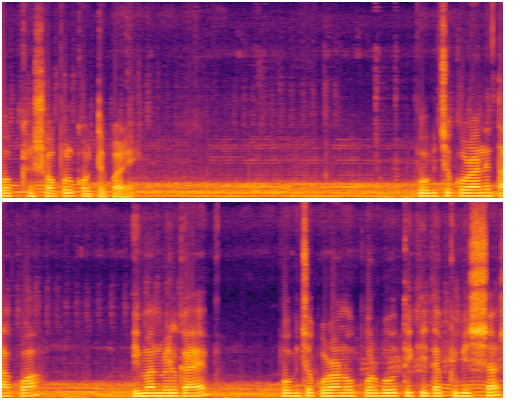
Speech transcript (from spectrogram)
পক্ষে সফল করতে পারে। পবিত্র কোরআনে তাকোয়া ইমান বিল গায়েব, পবিত্র কোরআন ও পূর্ববর্তী কিতাবকে বিশ্বাস,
